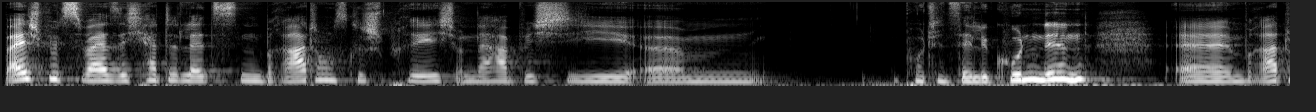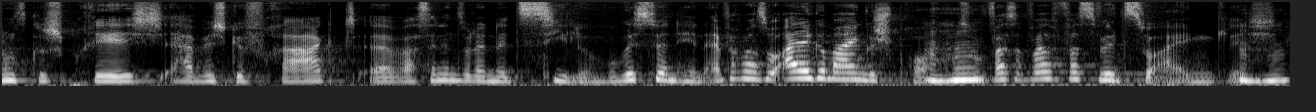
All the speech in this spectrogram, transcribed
beispielsweise, ich hatte letzten Beratungsgespräch und da habe ich die ähm, potenzielle Kundin äh, im Beratungsgespräch habe ich gefragt, äh, was sind denn so deine Ziele? Wo willst du denn hin? Einfach mal so allgemein gesprochen. Mhm. So, was, was, was, willst du eigentlich? Mhm.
